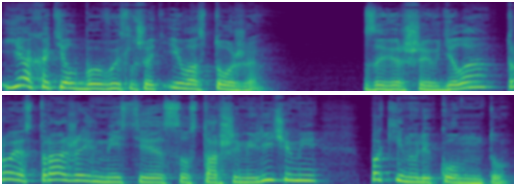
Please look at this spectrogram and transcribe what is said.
я хотел бы выслушать и вас тоже». Завершив дела, трое стражей вместе со старшими личами покинули комнату,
